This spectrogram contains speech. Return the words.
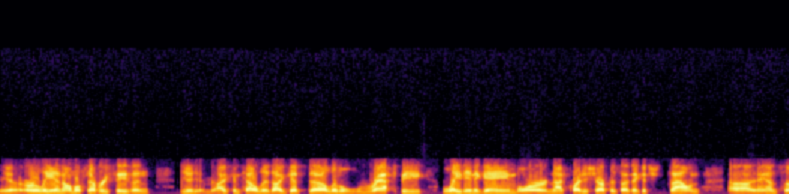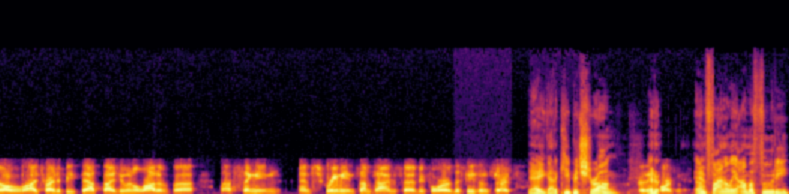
early in almost every season, you, I can tell that I get a little raspy late in a game or not quite as sharp as I think it should sound. Uh, and so I try to beat that by doing a lot of uh, uh, singing and screaming sometimes uh, before the season starts. Yeah, you got to keep it strong. Really and, important. And finally, I'm a foodie.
